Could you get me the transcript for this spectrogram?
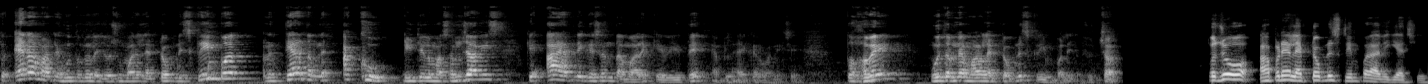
તો એના માટે હું તમને લઈ જાઉં છું મારી લેપટોપની સ્ક્રીન પર અને ત્યાં તમને આખું ડિટેલમાં સમજાવીશ કે આ એપ્લિકેશન તમારે કેવી રીતે એપ્લાય કરવાની છે. તો હવે હું તમને મારા લેપટોપની સ્ક્રીન પર લઈ જાઉં છું. ચલો. તો જો આપણે લેપટોપની સ્ક્રીન પર આવી ગયા છીએ.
